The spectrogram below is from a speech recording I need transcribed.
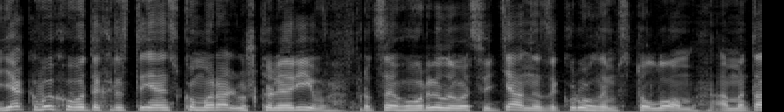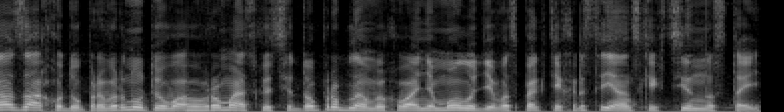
Як виховати християнську мораль у школярів? Про це говорили освітяни за круглим столом. А мета заходу привернути увагу громадськості до проблем виховання молоді в аспекті християнських цінностей.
